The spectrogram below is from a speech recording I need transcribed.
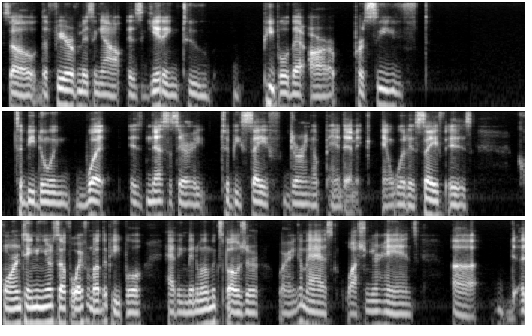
So the fear of missing out is getting to people that are perceived to be doing what is necessary to be safe during a pandemic. And what is safe is quarantining yourself away from other people, having minimum exposure, wearing a mask, washing your hands, uh, d- uh,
